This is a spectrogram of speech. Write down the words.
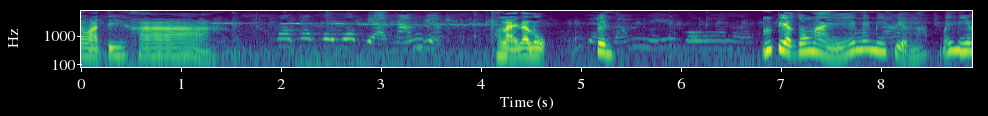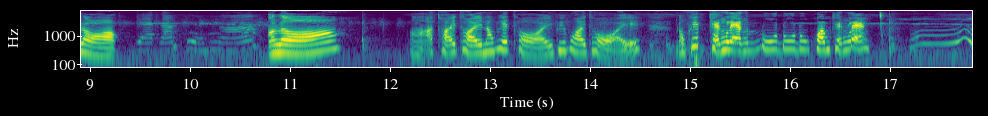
สวัสดีค่ะพ่อพ่อพ่อพ่อเปลี่ยนน้ำเดี๋ยวเท่าไหร่ล่ะลูก เป็นน้ำนี้พ่อนะมันเปียกตรงไหน ไม่มีเปียกนะ ไม่มีหรอกเปลี่ยนน้ำถุงนะอ๋อเหรออ๋อถอยถอยน้องเพชรถอย พี่พลอยถอย น้องเพชรแข็งแรง ดูดูดูความแข็งแรงอืม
